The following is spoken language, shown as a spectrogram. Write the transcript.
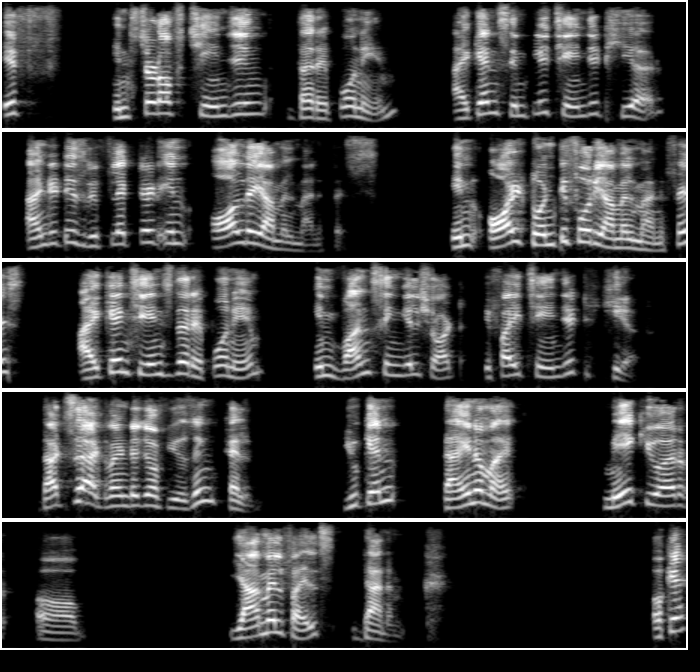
if instead of changing the repo name, I can simply change it here and it is reflected in all the YAML manifests in all 24 YAML manifests, I can change the repo name in one single shot if I change it here. That's the advantage of using Helm. You can dynamite, make your uh, YAML files dynamic. Okay,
